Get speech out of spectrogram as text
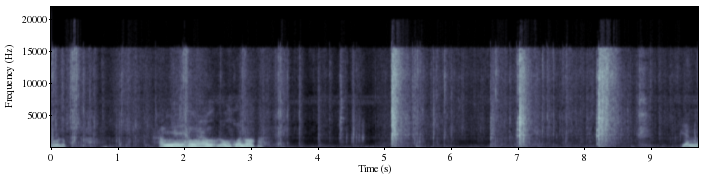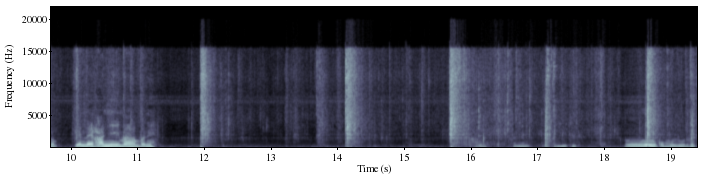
โอ้ลูกหางไงหางหางลมควนครับเปลี่ยนครับ เปลี่ยนในพันใหญ่มาครับบัดนี้ข้างนั้นตรงนี้คืออกลมรูดครับ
